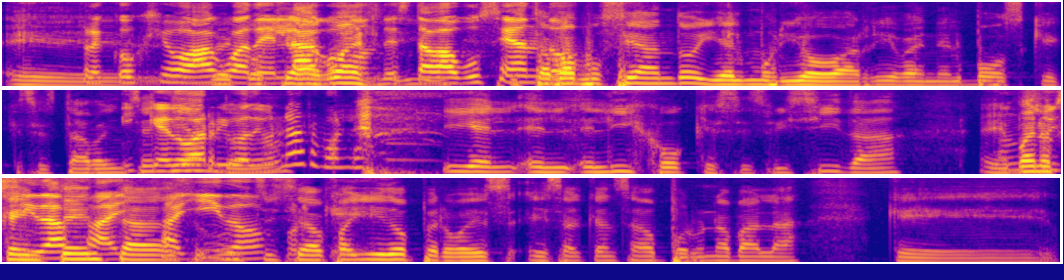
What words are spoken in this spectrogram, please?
Eh, recogió agua del lago donde estaba buceando. Estaba buceando y él murió arriba en el bosque que se estaba incendiando. Y quedó arriba de un árbol. Y el, el, hijo que se suicida. Eh, bueno, que intenta, fallido, un ha fallido, pero es, es alcanzado por una bala que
